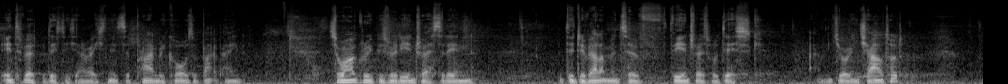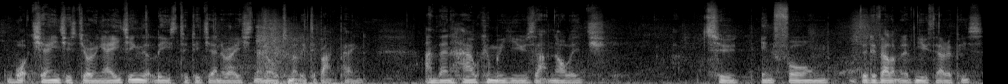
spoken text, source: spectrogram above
intervertebral disc degeneration is the primary cause of back pain. So our group is really interested in the development of the intervertebral disc um, during childhood, what changes during aging that leads to degeneration and ultimately to back pain, and then how can we use that knowledge to inform the development of new therapies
